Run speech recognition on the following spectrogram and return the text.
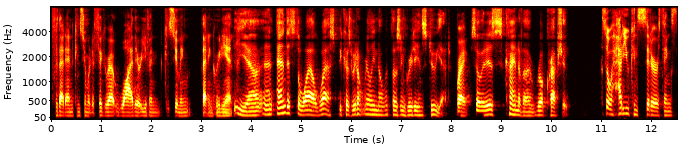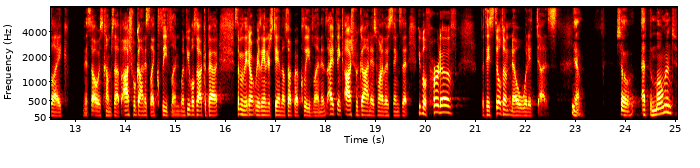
for that end consumer to figure out why they're even consuming that ingredient. Yeah, and, and it's the Wild West because we don't really know what those ingredients do yet. Right. So it is kind of a real crapshoot. So how do you consider things like this always comes up. Ashwagandha is like Cleveland. When people talk about something they don't really understand, they'll talk about Cleveland. And I think ashwagandha is one of those things that people have heard of, but they still don't know what it does. Yeah. So at the moment,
